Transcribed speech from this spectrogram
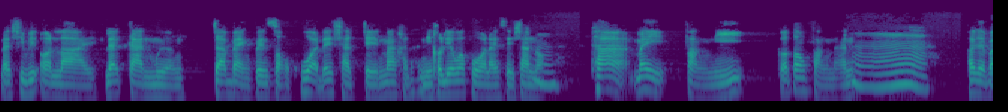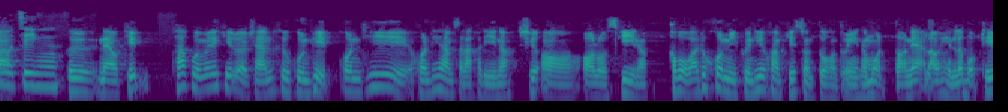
และชีวิตออนไลน์ และการเมือง จะแบ่งเป็นสองขั้วได้ชัดเจนมากขนาดนี้เขาเรียกว่า polarization เนาะถ้าไม่ฝั่งนี้ก็ต้องฝั่งนั้น เข้าใจป่ะจริง คือแนวคิด ถ้าคุณไม่ได้คิดแบบฉันคือคุณผิดคนที่คนที่ทำสารคดีเนาะชื่อออโลสกี้เนาะเขาบอกว่าทุกคนมีพื้นที่ความคิดส่วนตัวของตัวเองทั้งหมดตอนนี้เราเห็นระบบที่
